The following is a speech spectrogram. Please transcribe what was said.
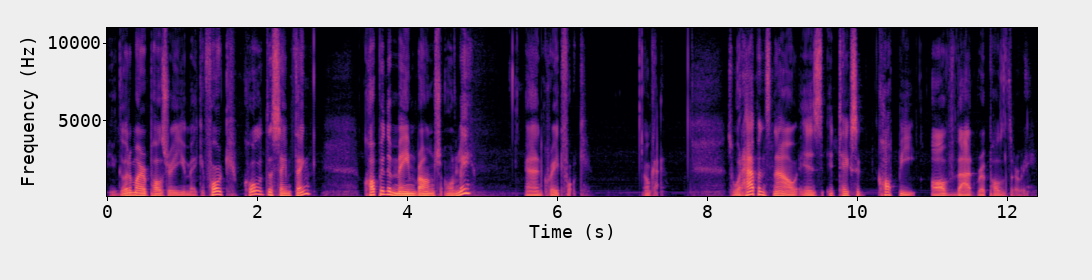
you go to my repository you make a fork call it the same thing copy the main branch only and create fork. Okay. So what happens now is it takes a copy of that repository.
